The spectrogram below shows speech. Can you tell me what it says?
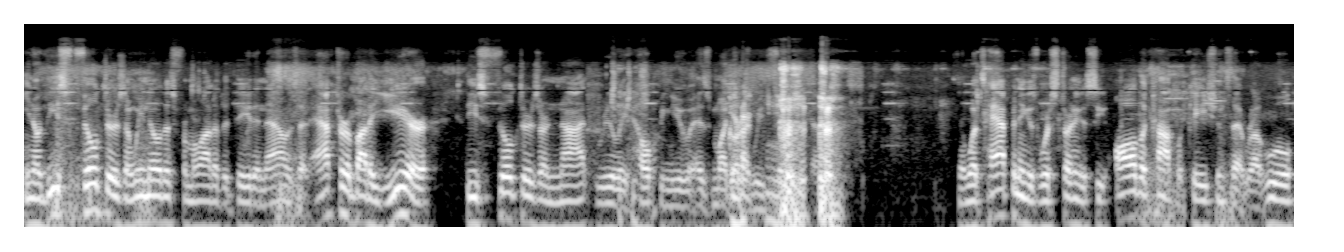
you know, these filters, and we know this from a lot of the data now, is that after about a year, these filters are not really helping you as much Correct. as we think. Uh, and what's happening is we're starting to see all the complications that Rahul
